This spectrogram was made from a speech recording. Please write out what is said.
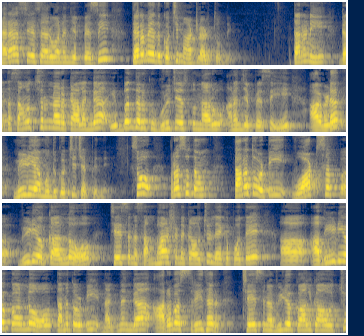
హెరాస్ చేశారు అని చెప్పేసి తెర మీదకి వచ్చి మాట్లాడుతుంది. తనని గత సంవత్సరంన్నర కాలంగా ఇబ్బందులకు గురి చేస్తున్నారు అని చెప్పేసి ఆవిడ మీడియా ముందుకొచ్చి చెప్పింది. సో ప్రస్తుతం తనతోటి వాట్సప్ వీడియో కాల్లో చేసిన సంభాషణ కావచ్చు లేకపోతే ఆ వీడియో కాల్లో తనతోటి నగ్నంగా అరవ శ్రీధర్ చేసిన వీడియో కాల్ కావచ్చు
